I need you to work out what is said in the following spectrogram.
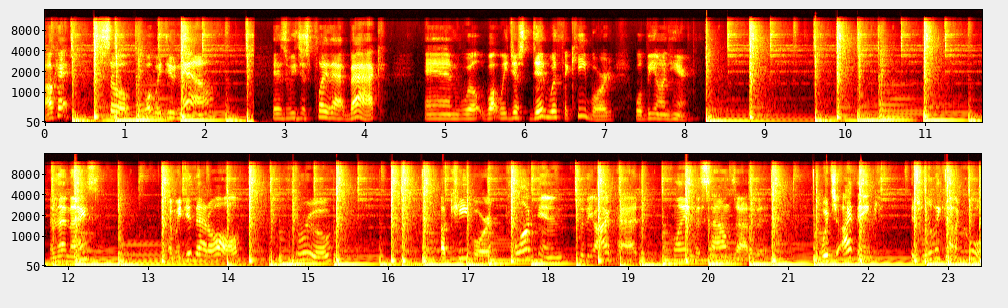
Okay, so what we do now is we just play that back and we'll, what we just did with the keyboard will be on here. Isn't that nice? And we did that all through a keyboard plugged in to the iPad playing the sounds out of it, which I think is really kind of cool.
